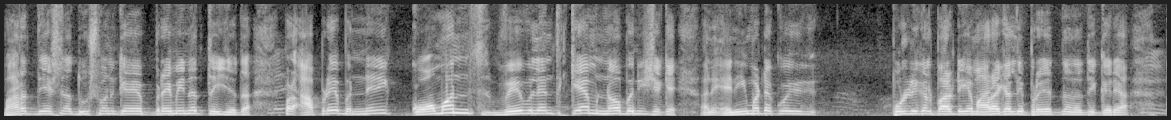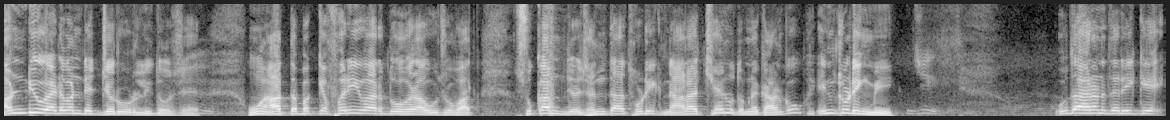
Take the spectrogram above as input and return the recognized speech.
ભારત દેશના દુશ્મન કે પ્રેમી નથી થઈ જતા. પણ આપણે બંનેની કોમન વેવલેન્થ કેમ ન બની શકે? અને એની માટે કોઈ પોલિટિકલ પાર્ટીએ મારા ખ્યાલથી પ્રયત્ન નથી કર્યા. અનડ્યુ એડવાન્ટેજ જરૂર લીધો છે. હું આ તબક્કે ફરીવાર દોહરાવું છું વાત. શું કામ જનતા થોડીક નારાજ છે એનું તમને કારણ કહું? ઇન્ક્લુડિંગ મી ઉદાહરણ તરીકે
